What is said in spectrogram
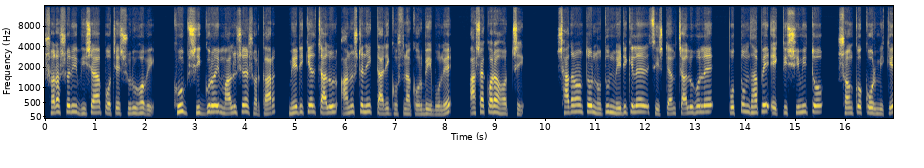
সরাসরি ভিসা প্রসেস শুরু হবে। খুব শীঘ্রই মালয়েশিয়া সরকার মেডিকেল চালুর আনুষ্ঠানিক তারিখ ঘোষণা করবে বলে আশা করা হচ্ছে। সাধারণত নতুন মেডিকেলের সিস্টেম চালু হলে প্রথম ধাপে একটি সীমিত সংখ্যক কর্মীকে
